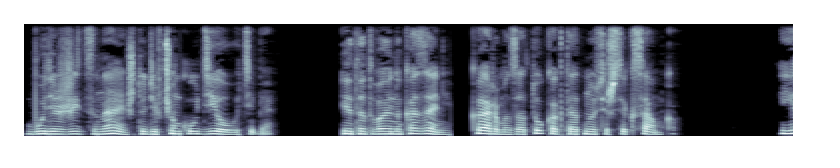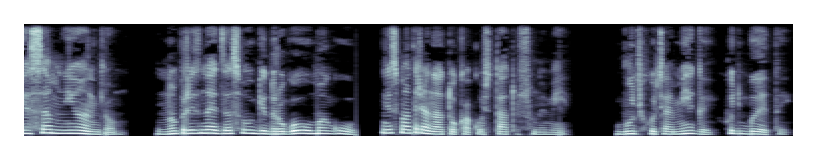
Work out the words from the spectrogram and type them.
Будешь жить, зная, что девчонка уделала тебя. Это твое наказание, карма за то, как ты относишься к самкам. Я сам не ангел, но признать заслуги другого могу, несмотря на то, какой статус он имеет. Будь хоть омегой, хоть бетой.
